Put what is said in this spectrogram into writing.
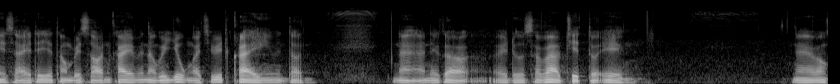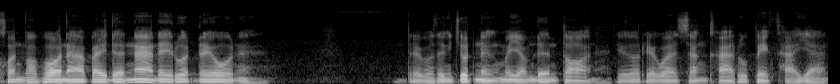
นิสัยที่จะต้องไปสอนใครไม่ต้องไปยุ่งกับชีวิตใครอย่างนี้เป็นต้นนะอันนี้ก็ไปดูสภาพจิตตัวเอง นะบางคนพอภาวนาไปเดินหน้าได้รวดเร็วนะแต่พอถึงจุดหนึ่งไม่ยอมเดินต่อนะที่เขาเรียกว่าสังขารุเปกขายาน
